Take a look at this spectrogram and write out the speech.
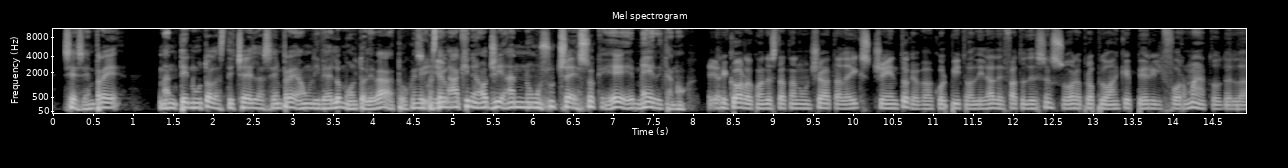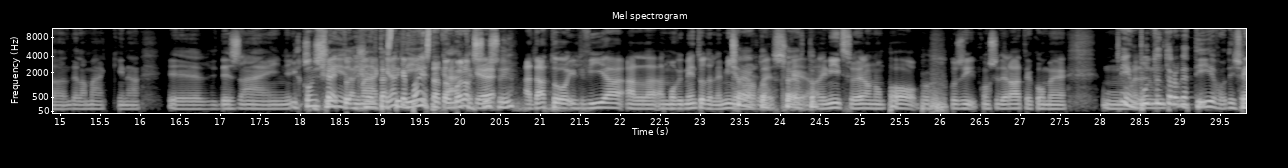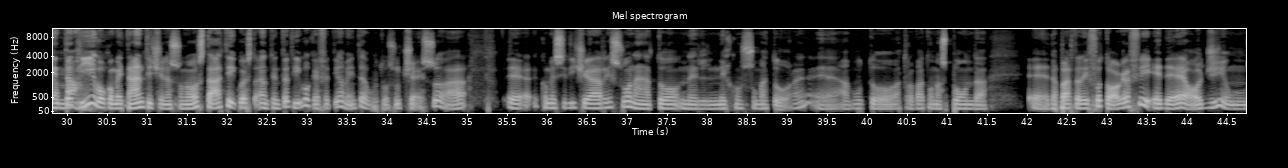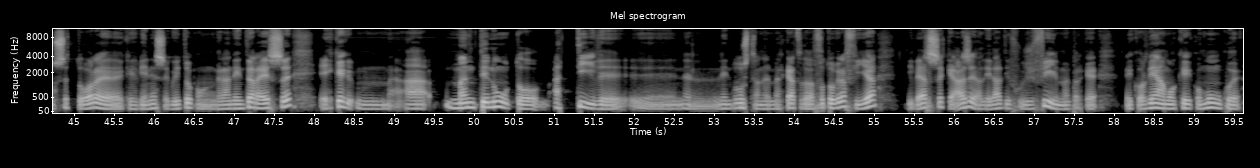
si è sempre mantenuto l'asticella sempre a un livello molto elevato. Quindi sì, queste io... macchine oggi hanno un successo che meritano. Ricordo quando è stata annunciata la X100 che aveva colpito al di là del fatto del sensore proprio anche per il formato della, della macchina eh, il design, il concetto sì, di macchina, che poi è stato quello che sì, sì. ha dato il via al, al movimento delle mirrorless, certo, certo. all'inizio erano un po' così considerate come un, un punto interrogativo, diciamo. tentativo, come tanti ce ne sono stati, questo è un tentativo che effettivamente ha avuto successo, ha, eh, come si dice, ha risuonato nel, nel consumatore, eh, ha, avuto, ha trovato una sponda eh, da parte dei fotografi ed è oggi un settore che viene seguito con grande interesse e che mh, ha mantenuto attive eh, nell'industria, nel mercato della fotografia, diverse case al di là di Fujifilm, perché ricordiamo che comunque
